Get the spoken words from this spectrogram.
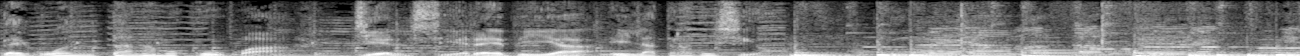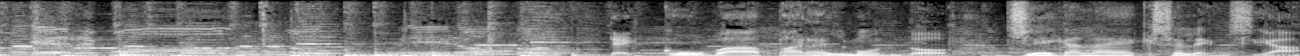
De Guantánamo, Cuba, Yelsi Heredia y la tradición. Cuba para el mundo. Llega la excelencia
